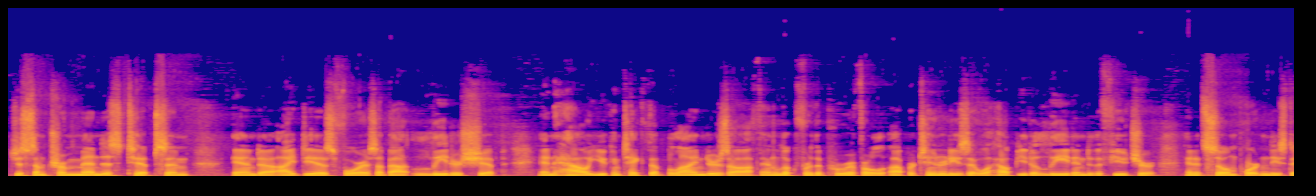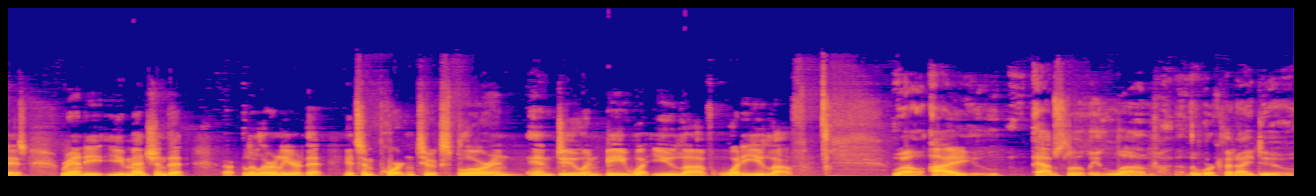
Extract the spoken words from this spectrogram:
just some tremendous tips and and uh, ideas for us about leadership and how you can take the blinders off and look for the peripheral opportunities that will help you to lead into the future. And it's so important these days. Randy, you mentioned that uh, a little earlier that it's important to explore and, and do and be what you love. What do you love? Well, I absolutely love the work that I do.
